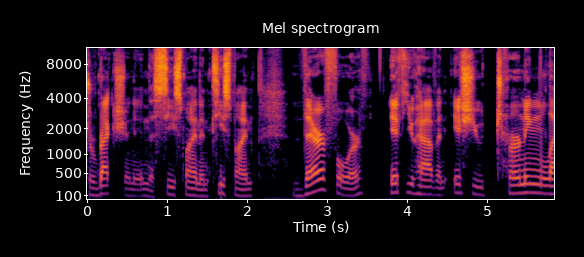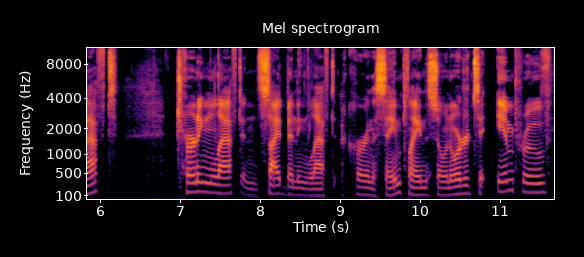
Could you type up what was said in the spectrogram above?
direction in the C-spine and T-spine. Therefore, if you have an issue turning left, turning left and side bending left occur in the same plane. So in order to improve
